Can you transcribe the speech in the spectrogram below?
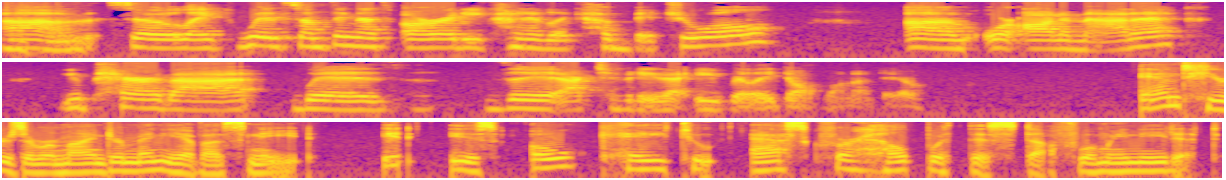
mm-hmm. um, so like with something that's already kind of like habitual um, or automatic, you pair that with the activity that you really don't want to do. And here's a reminder many of us need it is okay to ask for help with this stuff when we need it,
